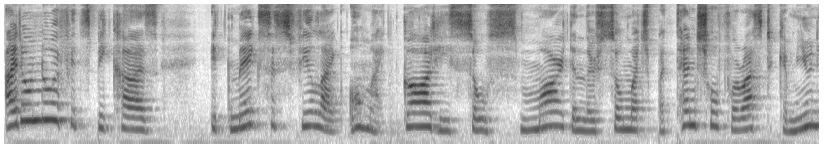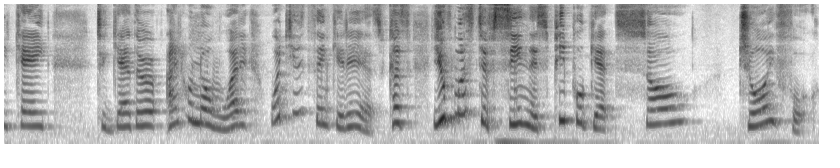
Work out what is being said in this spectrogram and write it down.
I don't know if it's because it makes us feel like, oh my God, he's so smart and there's so much potential for us to communicate together. I don't know what it, what do you think it is? Because you must have seen this. People get so joyful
